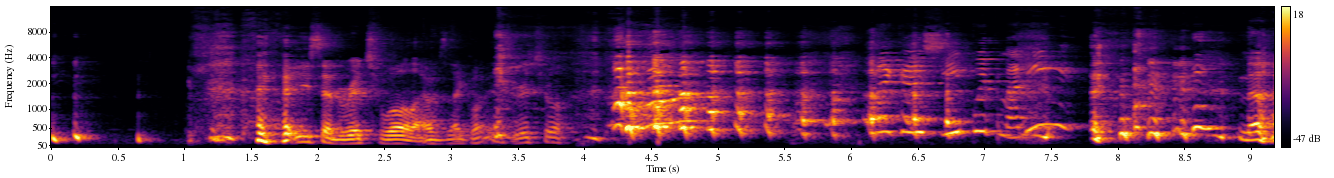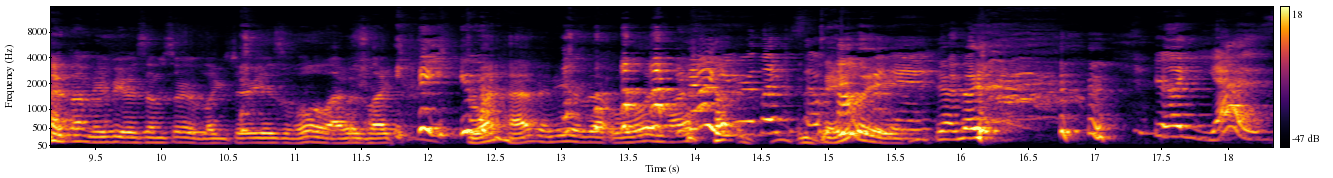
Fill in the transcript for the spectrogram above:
I thought you said ritual. I was like, what is ritual? Sheep with money? no, I thought maybe it was some sort of luxurious wool. I was like, do were- I have any of that wool in my No, you were, like, so daily? confident. Yeah, no. You're like, yes.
